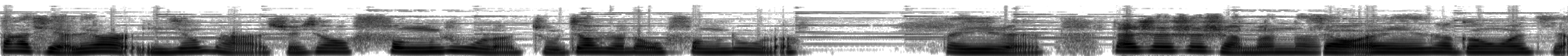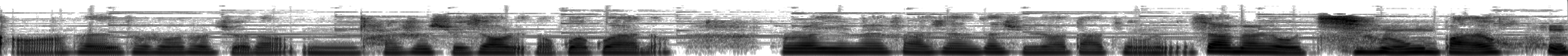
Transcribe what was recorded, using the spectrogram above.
大铁链已经把学校封住了，主教学楼封住了，黑人。但是是什么呢？小 A 他跟我讲啊，他他说他觉得，嗯，还是学校里的怪怪的。他说：“因为发现，在学校大厅里，下面有青龙白虎、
